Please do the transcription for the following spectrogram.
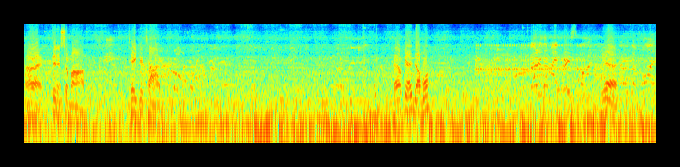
All right, finish him off. Okay. Take your time. Okay, okay, double. Yeah. That was a one.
